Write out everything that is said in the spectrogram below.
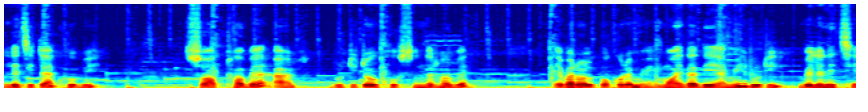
লেচিটা খুবই সফট হবে আর রুটিটাও খুব সুন্দর হবে। এবার অল্প করে ময়দা দিয়ে আমি রুটি বেলে নিচ্ছি।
